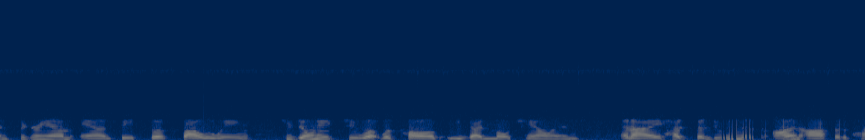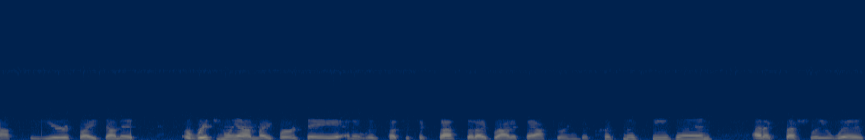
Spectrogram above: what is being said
Instagram and Facebook following to donate to what was called a Venmo challenge. And I had been doing this on and off for the past two years. So I'd done it originally on my birthday, and it was such a success that I brought it back during the Christmas season. And especially with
